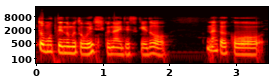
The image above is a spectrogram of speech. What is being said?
ーと思って飲むと美味しくないですけど、なんかこう、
